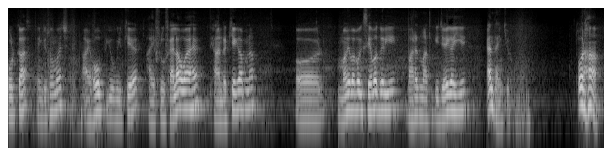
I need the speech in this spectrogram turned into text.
podcast thank you so much I hope you will care eye flu फैला हुआ है. ध्यान रखिएगा अपना. और मम्मी पापा की सेवा करिए. भारत माता की जय गाइए. एंड थैंक यू और हाँ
